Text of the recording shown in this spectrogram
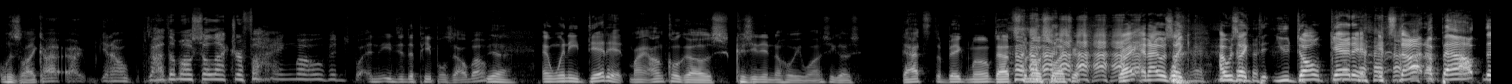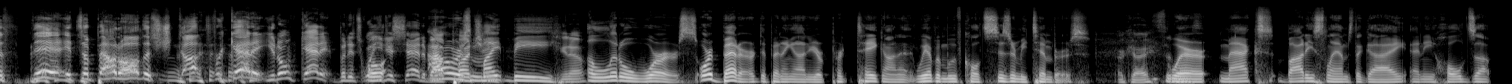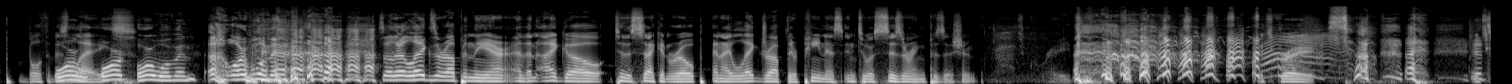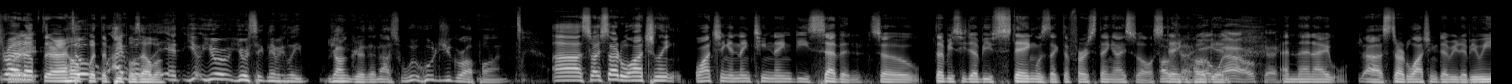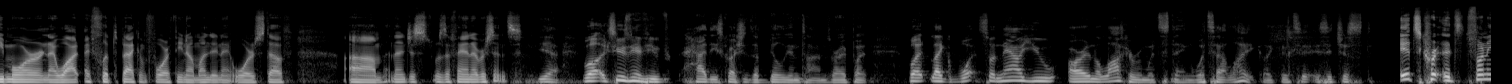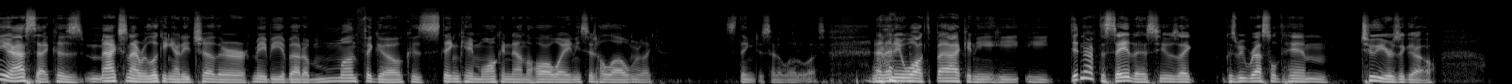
was like, I, I, you know, "Ah, the most electrifying move, and, and he did the people's elbow. Yeah. And when he did it, my uncle goes because he didn't know who he was. He goes, "That's the big move. That's the most electric, right?" And I was like, "I was like, you don't get it. It's not about the th- It's about all the stuff. Forget it. You don't get it. But it's what Well, you just said about ours punching. might be you know? a little worse or better depending on your take on it. We have a move called Scissor Me Timbers, okay. where Max body slams the guy and he holds up both of his Or legs. or or woman. or woman. so their legs are up in the air, and then I go to the second rope and I leg drop their penis into a scissoring position. That's great. it's great. it's, right great. up there. I hope So, with the I- people's well, elbow. it- you- You're you're significantly younger than us. Who, who did you grow up on? Uh, so I started watching watching in 1997. So WCW Sting was like the first thing I saw. Sting, Okay. Oh Hogan. wow. Okay. And then I uh, started watching WWE more, and I wa- I flipped back and forth, you know, Monday Night War stuff, um, and then just was a fan ever since. Yeah. Well, excuse me if you've had these questions a billion times, right? But but like what? So now you are in the locker room with Sting. What's that like? Like, it's, is it just? It's cr- it's funny you asked that because Max and I were looking at each other maybe about a month ago because Sting came walking down the hallway and he said hello, and we're like, Sting just said hello to us, and then he walked back and he he he didn't have to say this. He was like, because we wrestled him two years ago.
